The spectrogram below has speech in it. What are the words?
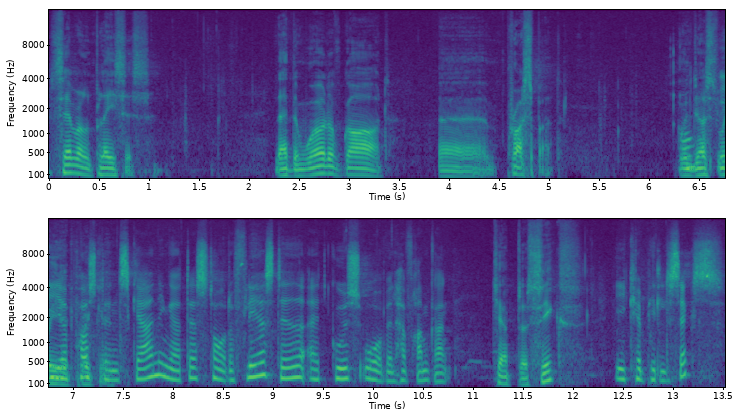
several places that the word of God uh, prospered. We'll just i read quickly. Apostlenes Gerninger, der står der flere steder, at Guds ord vil have fremgang. Chapter six I kapitel 6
